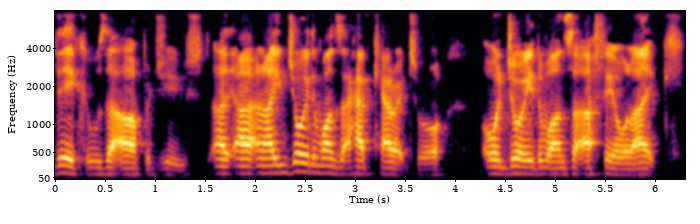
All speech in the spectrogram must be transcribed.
vehicles that are produced, I, I, and I enjoy the ones that have character, or or enjoy the ones that I feel like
